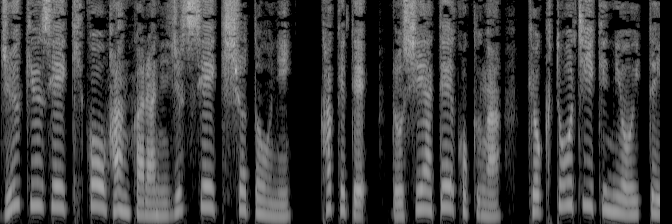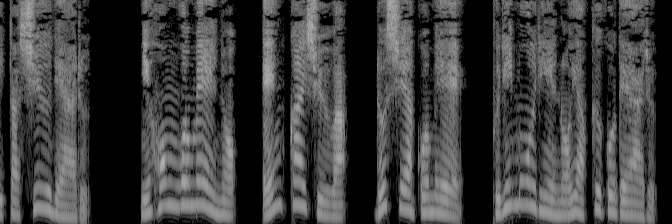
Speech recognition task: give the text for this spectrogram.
19世紀後半から20世紀初頭にかけて、ロシア帝国が極東地域に置いていた州である。日本語名の沿海州は、ロシア語名、プリモーリエの訳語である。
